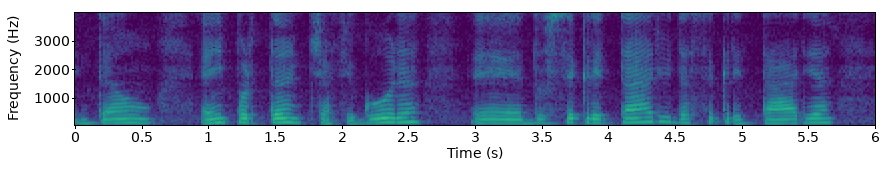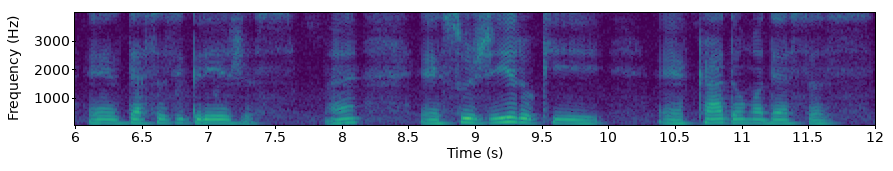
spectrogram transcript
Então, é importante a figura é, do secretário e da secretária é, dessas igrejas. Né? É, sugiro que é, cada uma dessas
